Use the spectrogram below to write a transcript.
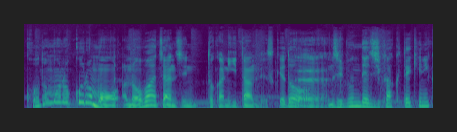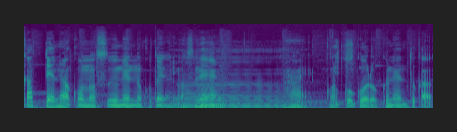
子供の頃もあのおばあちゃん家とかにいたんですけど、ええ。自分で自覚的に飼ってるのはこの数年のことになりますね。うんはい。ここ56年とか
